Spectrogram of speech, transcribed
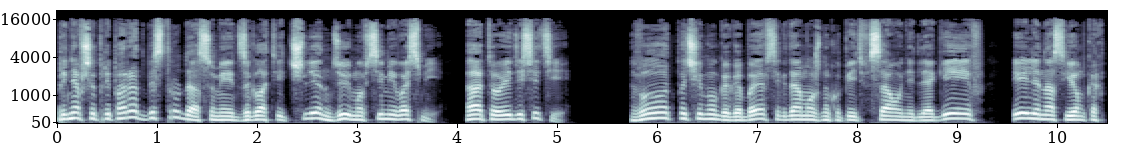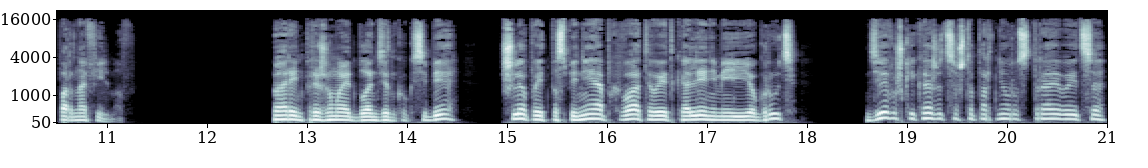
Принявший препарат без труда сумеет заглотить член дюймов 7-8, а то и 10. Вот почему ГГБ всегда можно купить в сауне для геев или на съемках порнофильмов. Парень прижимает блондинку к себе, шлепает по спине, обхватывает коленями ее грудь. Девушке кажется, что партнер устраивается,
